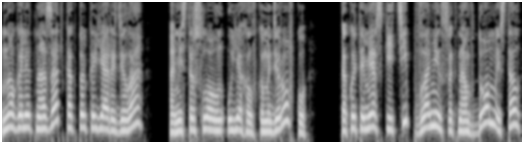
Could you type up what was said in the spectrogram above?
«Много лет назад, как только я родила, а мистер Слоун уехал в командировку, какой-то мерзкий тип вломился к нам в дом и стал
